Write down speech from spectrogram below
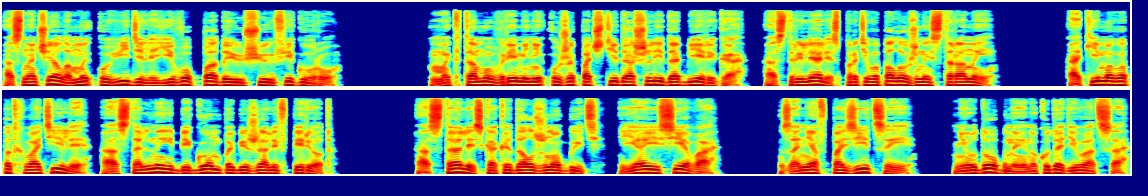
а сначала мы увидели его падающую фигуру. Мы к тому времени уже почти дошли до берега, а стреляли с противоположной стороны. Акимова подхватили, а остальные бегом побежали вперед. Остались, как и должно быть, я и Сева. Заняв позиции, неудобные, но куда деваться,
